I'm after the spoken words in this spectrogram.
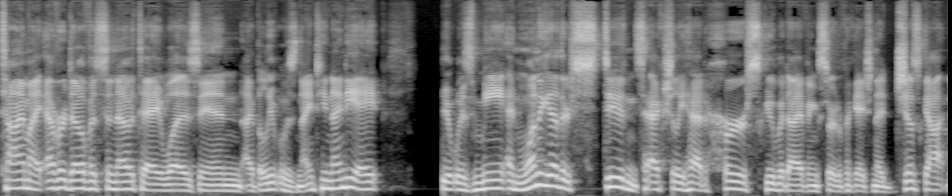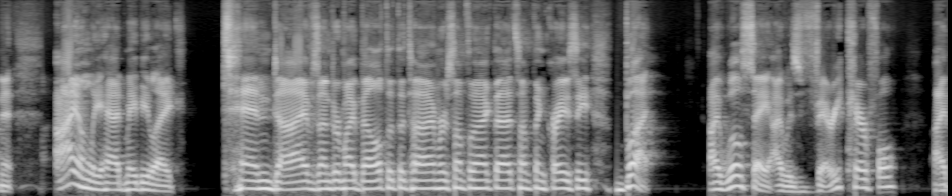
time I ever dove a cenote was in, I believe it was 1998 it was me and one of the other students actually had her scuba diving certification had just gotten it I only had maybe like 10 dives under my belt at the time or something like that, something crazy. But I will say I was very careful. I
